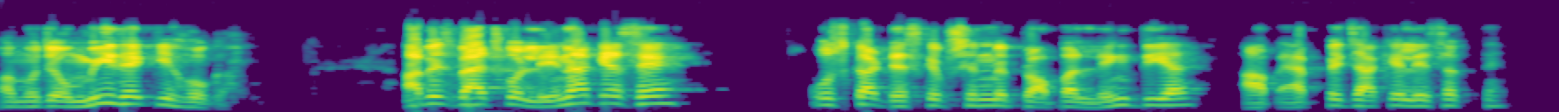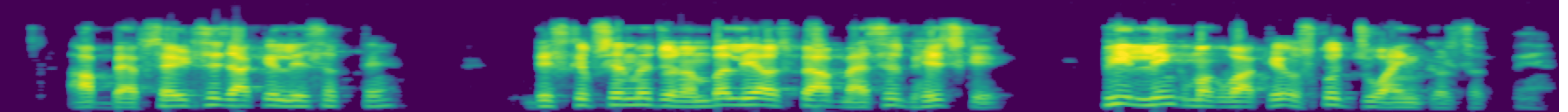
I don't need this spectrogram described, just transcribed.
और मुझे उम्मीद है कि होगा। अब इस बैच को लेना कैसे उसका डिस्क्रिप्शन में प्रॉपर लिंक दिया है। आप ऐप पे जाके ले सकते हैं। आप वेबसाइट से जाके ले सकते हैं। डिस्क्रिप्शन में जो नंबर लिया, उस पर आप मैसेज भेज के भी लिंक मंगवा के उसको ज्वाइन कर सकते हैं।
